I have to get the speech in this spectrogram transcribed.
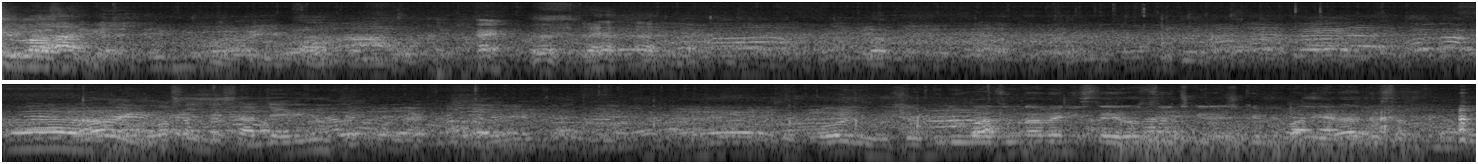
Si vlastný. To pohodu, že budú vás unavení z tej rozličky, než keby mali hrať 10 minút.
